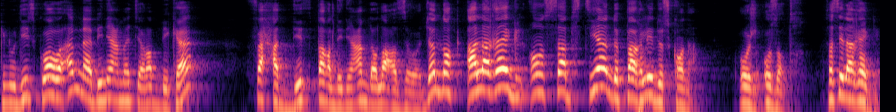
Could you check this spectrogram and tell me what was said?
qui nous disent quoi « Wa amma bi ni'mati rabbika » Fahaddith parle Azza wa Donc, à la règle, on s'abstient de parler de ce qu'on a aux, autres. Ça, c'est la règle.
